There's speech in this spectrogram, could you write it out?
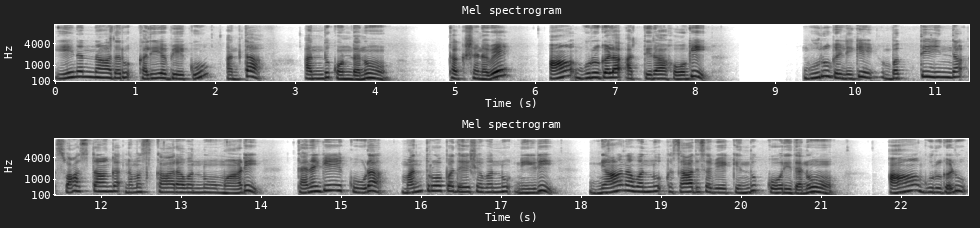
ಏನನ್ನಾದರೂ ಕಲಿಯಬೇಕು ಅಂತ ಅಂದುಕೊಂಡನು. ತಕ್ಷಣವೇ ಆ ಗುರುಗಳ ಹತ್ತಿರ ಹೋಗಿ ಗುರುಗಳಿಗೆ ಭಕ್ತಿಯಿಂದ ಸ್ವಾಷ್ಟಾಂಗ ನಮಸ್ಕಾರವನ್ನು ಮಾಡಿ ತನಗೇ ಕೂಡ ಮಂತ್ರೋಪದೇಶವನ್ನು ನೀಡಿ ಜ್ಞಾನವನ್ನು ಪ್ರಸಾದಿಸಬೇಕೆಂದು ಕೋರಿದನು. ಆ ಗುರುಗಳು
